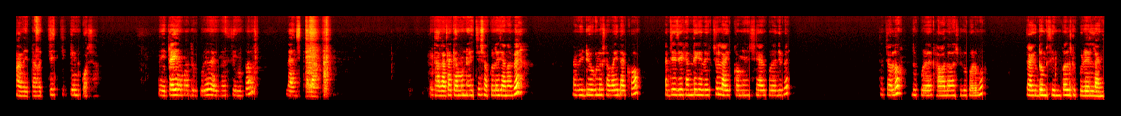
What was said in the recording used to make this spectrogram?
আর এটা হচ্ছে চিকেন কষা। তো এটাই আমার দুপুরের একদম সিম্পল লাঞ্চ থালা। থালাটা কেমন হয়েছে সকলে জানাবে। আর ভিডিওগুলো সবাই দেখো। আর যে যেখান থেকে দেখছ লাইক কমেন্ট শেয়ার করে দিবে। তো চলো দুপুরে খাওয়া দাওয়া শুরু করব। একদম সিম্পল দুপুরের লাঞ্চ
